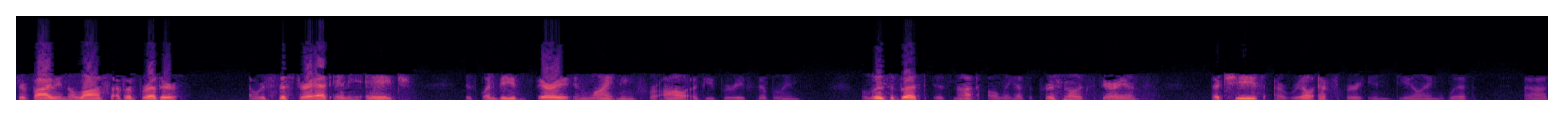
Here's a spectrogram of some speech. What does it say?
Surviving the Loss of a Brother or Sister at Any Age, is going to be very enlightening for all of you bereaved siblings. Elizabeth is not only has a personal experience, but she's a real expert in dealing with uh,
